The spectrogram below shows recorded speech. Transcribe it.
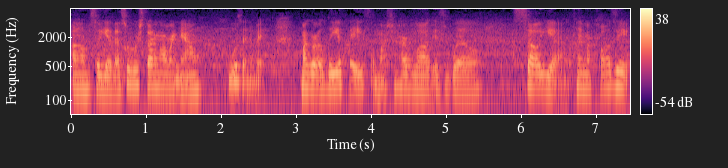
Um so yeah that's what we're starting on right now. Who was in the back my girl leah face i'm watching her vlog as well. So yeah clean my closet.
